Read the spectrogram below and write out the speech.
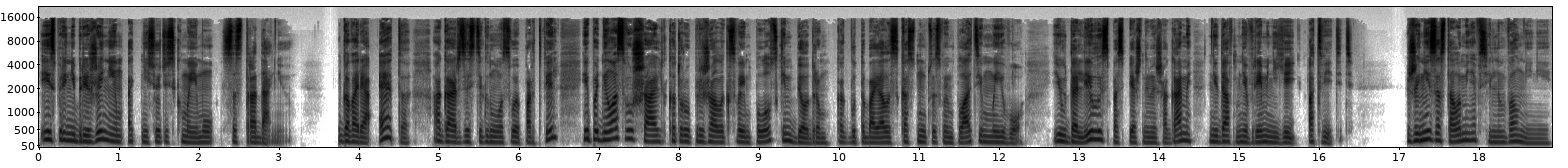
и с пренебрежением отнесетесь к моему состраданию. Говоря это, Агарь застегнула свой портфель и подняла свою шаль, которую прижала к своим плоским бедрам, как будто боялась коснуться своим платьем моего, и удалилась поспешными шагами, не дав мне времени ей ответить. Жени застала меня в сильном волнении.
